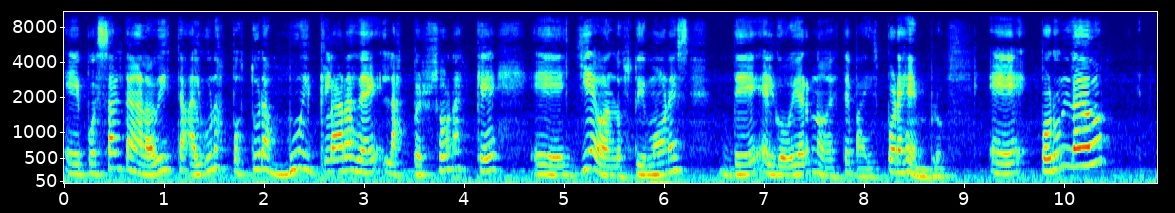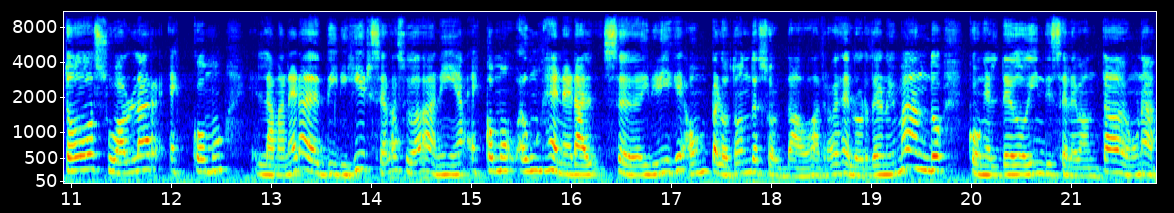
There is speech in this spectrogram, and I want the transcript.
eh, pues saltan a la vista algunas posturas muy claras de las personas que eh, llevan los timones del gobierno de este país. Por ejemplo, por un lado, todo su hablar es como la manera de dirigirse a la ciudadanía, es como un general se dirige a un pelotón de soldados a través del ordeno y mando, con el dedo índice levantado en una,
